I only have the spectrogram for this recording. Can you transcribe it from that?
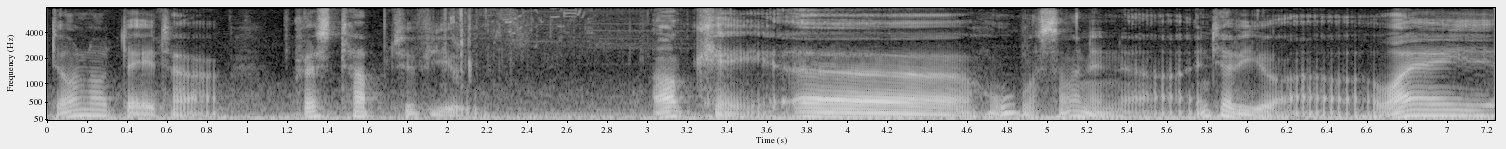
download data, press tab to view. Okay, äh, oh, was haben wir denn da? Interviewer. Why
